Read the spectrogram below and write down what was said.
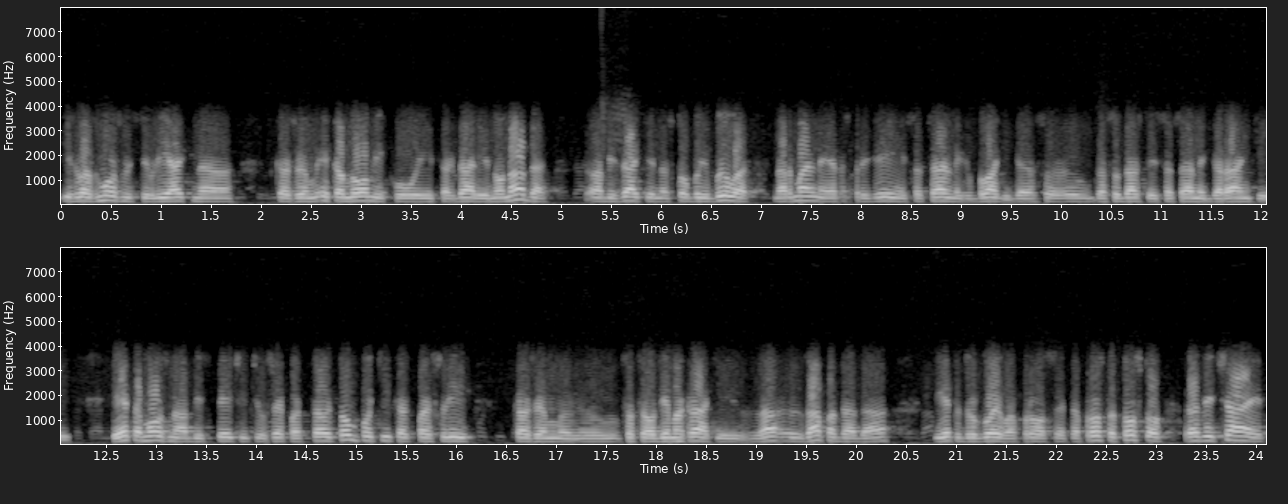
из возможности влиять на скажем, экономику и так далее. Но надо обязательно, чтобы было нормальное распределение социальных благ в государстве и социальных гарантий. И это можно обеспечить уже по том пути, как пошли, скажем, э, социал-демократии Запада, да, и это другой вопрос. Это просто то, что различает,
